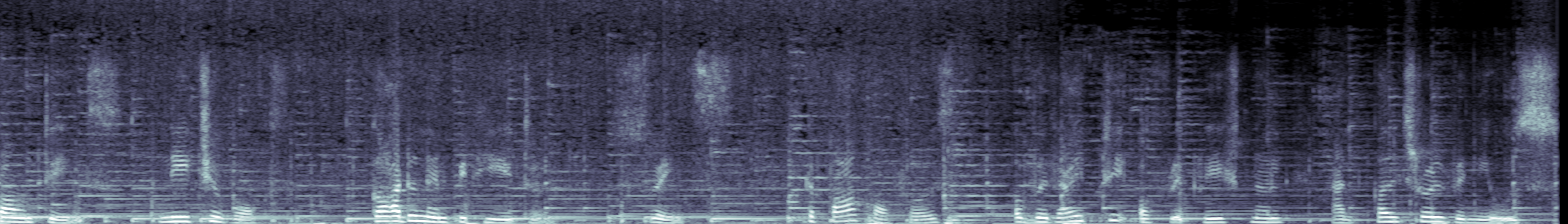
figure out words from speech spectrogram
fountains, nature walks, garden amphitheater, swings. The park offers a variety of recreational and cultural venues.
